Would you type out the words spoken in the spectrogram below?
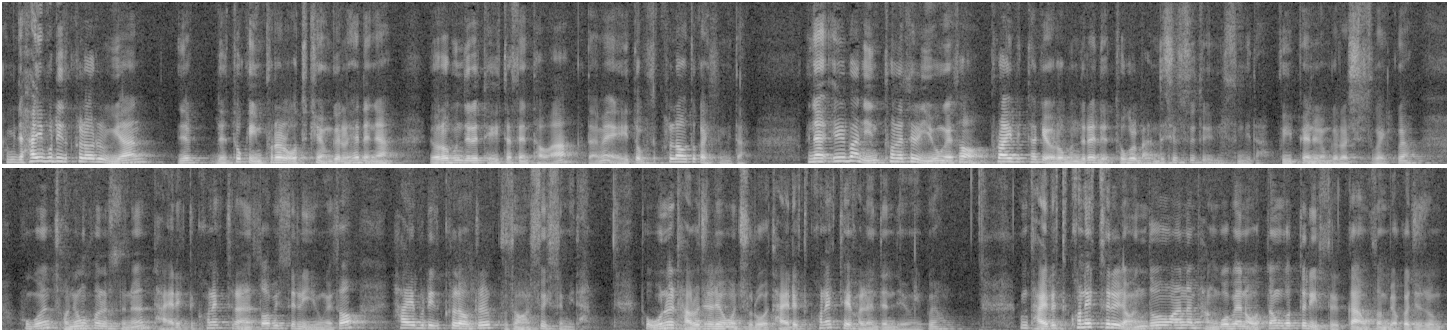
그럼 이제 하이브리드 클라우드를 위한 네트워크 인프라를 어떻게 연결을 해야 되냐? 여러분들의 데이터 센터와 그 다음에 AWS 클라우드가 있습니다. 그냥 일반 인터넷을 이용해서 private하게 여러분들의 네트워크를 만드실 수도 있습니다. VPN을 연결하실 수가 있고요. 혹은 전용선을 쓰는 Direct Connect라는 서비스를 이용해서 하이브리드 클라우드를 구성할 수 있습니다. 오늘 다뤄질 내용은 주로 Direct Connect에 관련된 내용이고요. 그럼 Direct Connect를 연동하는 방법에는 어떤 것들이 있을까? 우선 몇 가지 좀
